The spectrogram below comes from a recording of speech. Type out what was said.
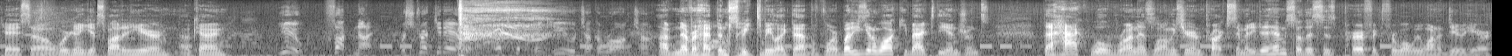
Okay, so we're gonna get spotted here. Okay. You, fucknut. Restricted area. think you took a wrong turn. I've never had them speak to me like that before, but he's going to walk you back to the entrance. The hack will run as long as you're in proximity to him, so this is perfect for what we want to do here.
